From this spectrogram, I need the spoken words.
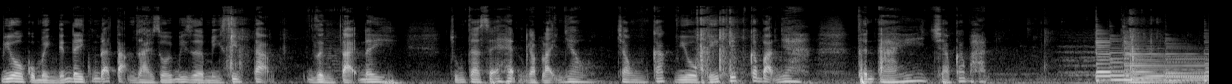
video của mình đến đây cũng đã tạm dài rồi. Bây giờ mình xin tạm dừng tại đây. Chúng ta sẽ hẹn gặp lại nhau trong các video kế tiếp các bạn nha. Thân ái chào các bạn. Thank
